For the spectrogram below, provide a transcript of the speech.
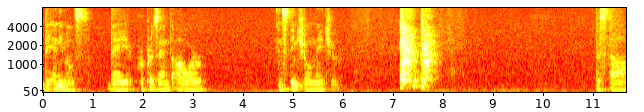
The animals, they represent our instinctual nature. the star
